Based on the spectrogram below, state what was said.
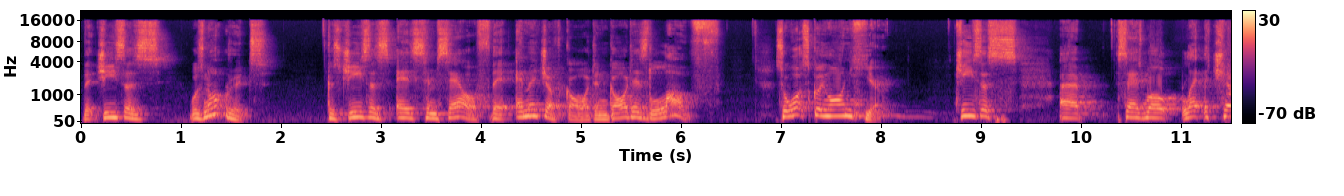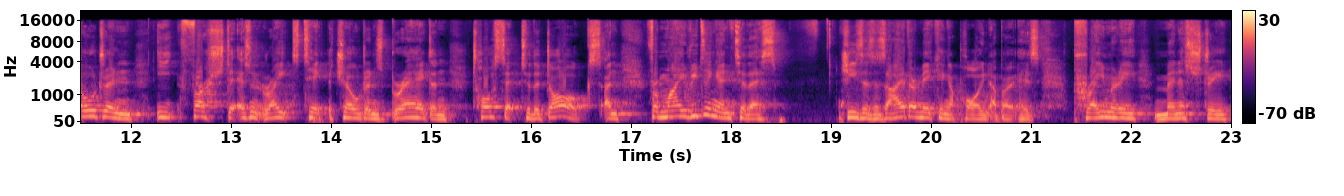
that Jesus was not rude, because Jesus is himself the image of God and God is love. So, what's going on here? Jesus uh, says, Well, let the children eat first. It isn't right to take the children's bread and toss it to the dogs. And from my reading into this, Jesus is either making a point about his primary ministry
